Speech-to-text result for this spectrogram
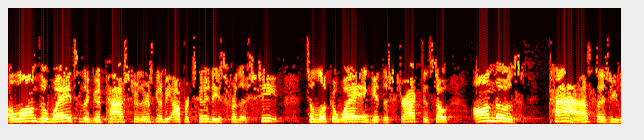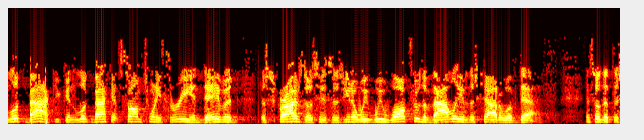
Along the way to the good pasture, there's going to be opportunities for the sheep to look away and get distracted. So on those paths, as you look back, you can look back at Psalm 23, and David describes those. He says, You know, we, we walk through the valley of the shadow of death. And so that the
